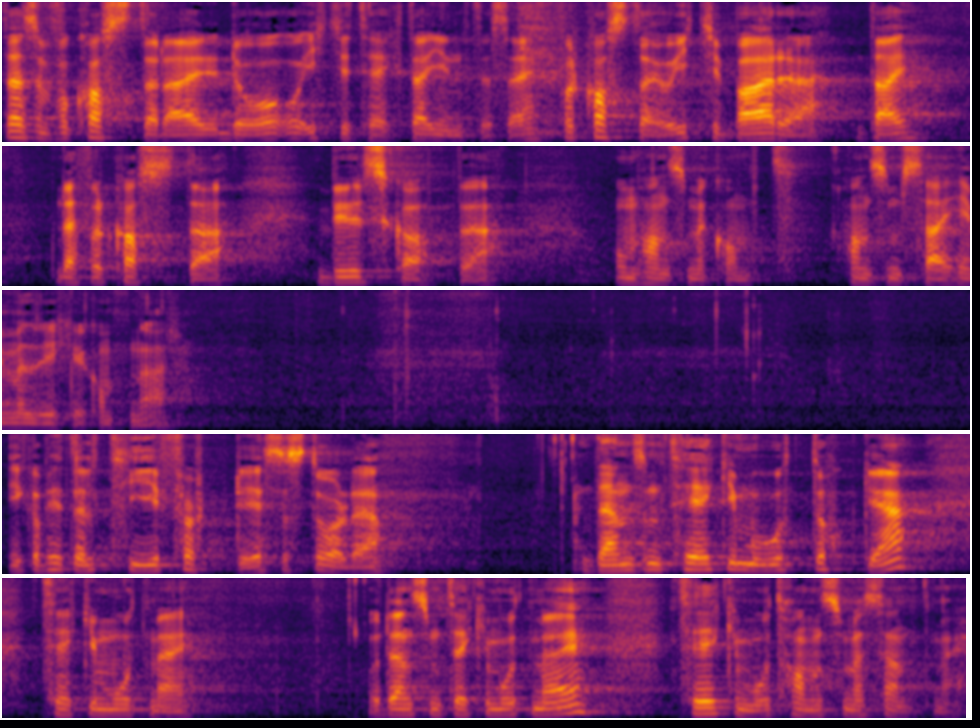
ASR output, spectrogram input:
De som forkaster dem da og ikke tar dem inn til seg, forkaster jo ikke bare dem. De forkaster budskapet om Han som er kommet, Han som sier himmelriket er kommet nær. I kapittel 10, 40 så står det Den som tar imot dere, tar imot meg. Og den som tar imot meg, tar imot Han som har sendt meg.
